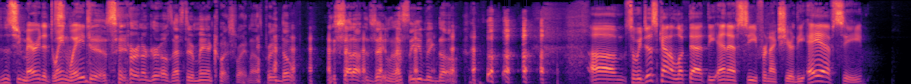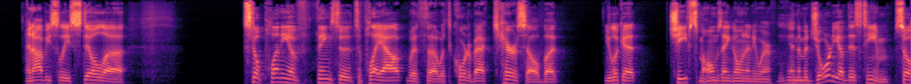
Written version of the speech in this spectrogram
Isn't she married to Dwyane Wade? Yes, her and her girls, that's their man crush right now. It's pretty dope. Shout out to Jalen. I see you, big dog. Um, so we just kind of looked at the NFC for next year. The AFC, and obviously still uh, still plenty of things to, to play out with uh, with the quarterback carousel. But you look at Chiefs, Mahomes ain't going anywhere, and the majority of this team. So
